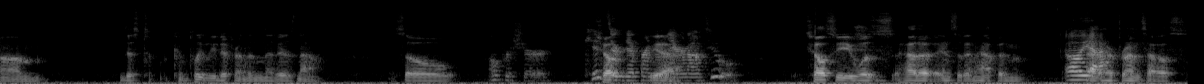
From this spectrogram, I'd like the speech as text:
um, just completely different than it is now. So Oh, for sure. Kids Chel- are different yeah. than they are now too. Chelsea was had an incident happen Oh yeah. at her friend's house.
